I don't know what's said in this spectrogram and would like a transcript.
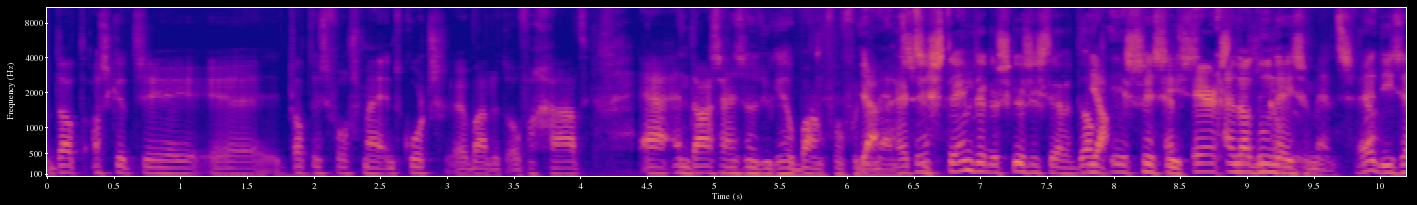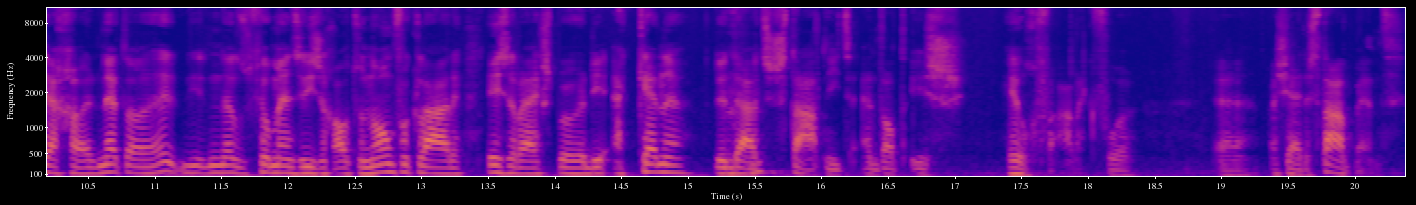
Dat, als ik het, eh, eh, dat is volgens mij in het kort waar het over gaat. En daar zijn ze natuurlijk heel bang voor, voor ja, die het mensen. systeem ter discussie stellen, dat ja, is precies. het ergste En dat doen deze doen. mensen. Hè? Die zeggen, net, al, hè, die- net als veel mensen die zich autonoom verklaren, deze Rijksburger die erkennen de Mhm. Duitse staat niet. En dat is heel gevaarlijk voor als jij de staat bent.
